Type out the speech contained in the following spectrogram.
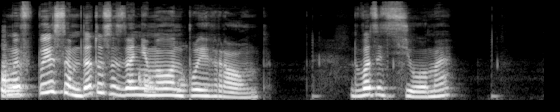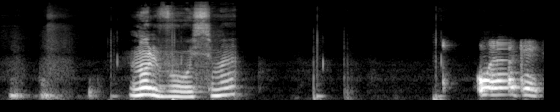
Ми вписуємо дату создання Melon Playground. 27. 08. Ой, окей.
